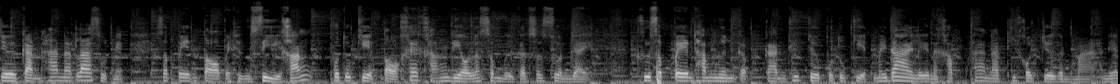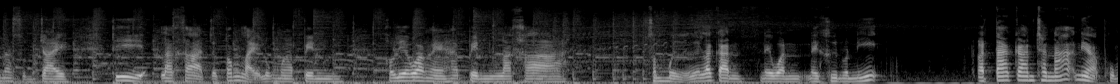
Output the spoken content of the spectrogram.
เจอกัน 5 นัดล่าสุดเนี่ยสเปนต่อไปถึง 4 ครั้งโปรตุเกสต่อแค่ครั้งเดียวและเสมอกันซะส่วนใหญ่ คือสเปนทำเงินกับการที่เจอโปรตุเกสไม่ได้เลยนะครับ 5 นัดที่เขาเจอกันมา อันนี้น่าสนใจที่ราคาจะต้องไหลลงมาเป็นเขาเรียกว่าไงฮะเป็นราคาเสมอละกันในวันในคืนวันนี้ อัตราการชนะเนี่ยผม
